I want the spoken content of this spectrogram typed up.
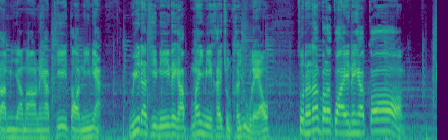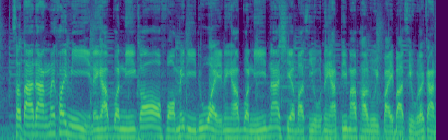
ลามินยามาลนะครับ ที่ตอนนี้เนี่ยวินาทีนี้นะครับไม่มีใครฉุดเขาอยู่แล้ว ส่วนทางด้านปารากวัยนะครับก็สตาร์ดังไม่ค่อยมีนะครับ วันนี้ก็ฟอร์มไม่ดีด้วยนะครับ วันนี้น่าเชียร์บราซิลนะครับพี่มาพาลุยไปบราซิลแล้วกัน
